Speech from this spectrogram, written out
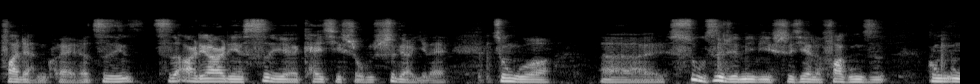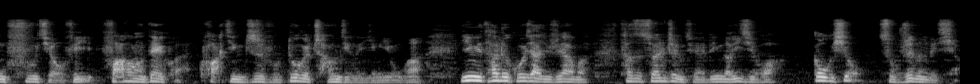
发展很快。说自自二零二二年四月开启首试点以来，中国呃数字人民币实现了发工资、公共服务缴费、发放贷款、跨境支付多个场景的应用啊。因为他这国家就这样嘛，他是专政权，领导一句话，高效，组织能力强。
